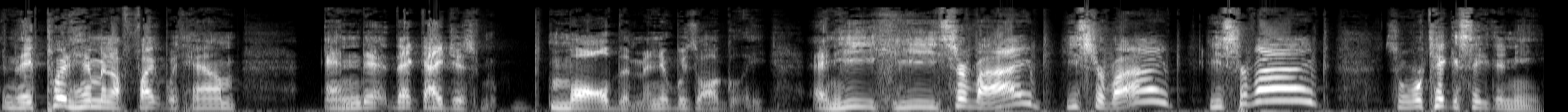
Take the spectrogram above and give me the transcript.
And they put him in a fight with him, and that, that guy just mauled him, and it was ugly. And he he survived. He survived. He survived. So we're taking Saint Denis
